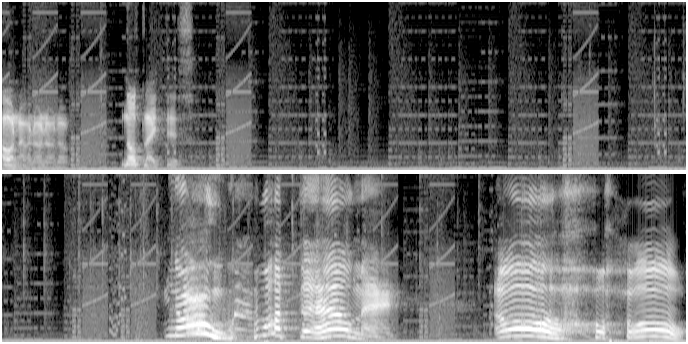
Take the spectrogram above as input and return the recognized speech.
oh no, no, no, no. Not like this. No! What the hell, man? Oh! oh.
